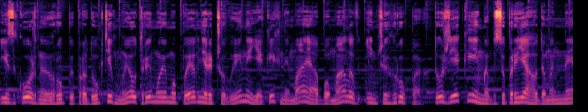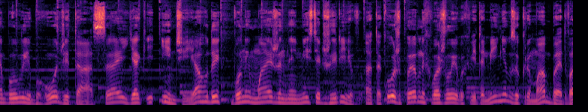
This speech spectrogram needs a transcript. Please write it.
Із кожної групи продуктів ми отримуємо певні речовини, яких немає або мало в інших групах. Тож якими б суперягодами не були б годжі та асай, як і інші ягоди, вони майже не містять жирів, а також певних важливих вітамінів, зокрема Б12. 12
